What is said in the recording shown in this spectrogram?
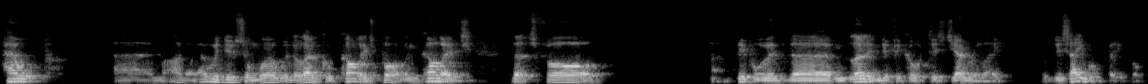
help. Um, I don't know. We do some work with the local college, Portland College, that's for people with um, learning difficulties generally, disabled people.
